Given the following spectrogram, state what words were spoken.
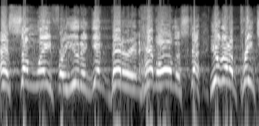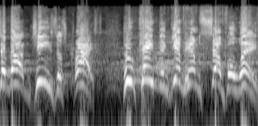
as some way for you to get better and have all the stuff. You're going to preach about Jesus Christ who came to give himself away.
